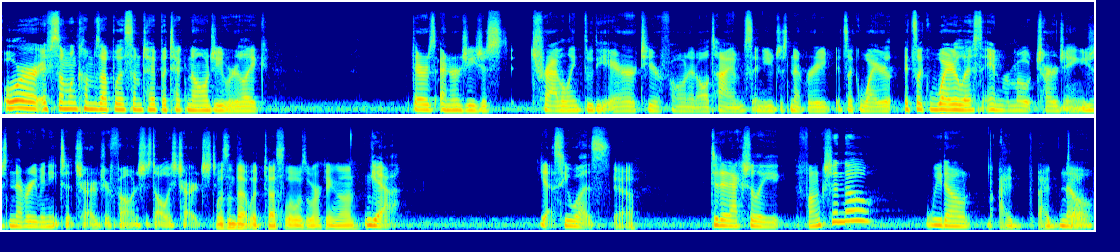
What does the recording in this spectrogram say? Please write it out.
Or if someone comes up with some type of technology where like there's energy just traveling through the air to your phone at all times and you just never it's like wire it's like wireless and remote charging. You just never even need to charge your phone. It's just always charged. Wasn't that what Tesla was working on? Yeah. Yes, he was. Yeah, Did it actually function though? We don't I I No.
